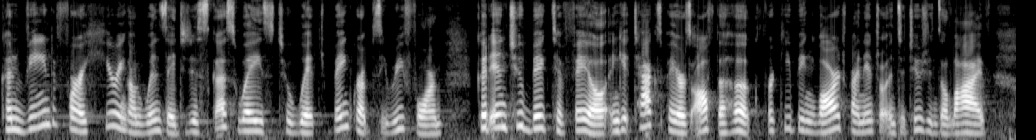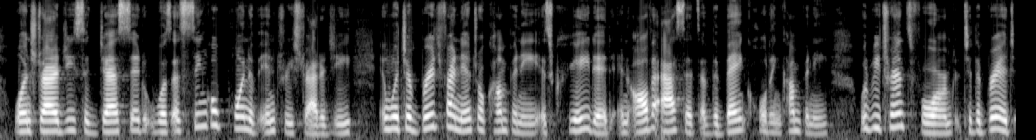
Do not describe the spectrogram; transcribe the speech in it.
convened for a hearing on Wednesday to discuss ways to which bankruptcy reform could end too big to fail and get taxpayers off the hook for keeping large financial institutions alive. One strategy suggested was a single point of entry strategy in which a bridge financial company is created and all the assets of the bank holding company would be transformed to the bridge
